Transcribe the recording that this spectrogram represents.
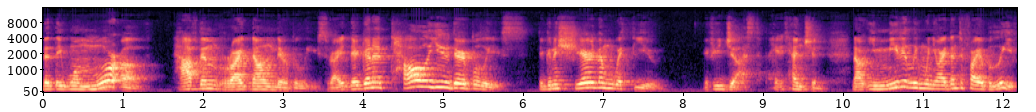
that they want more of, have them write down their beliefs, right? They're gonna tell you their beliefs. They're gonna share them with you if you just pay attention now, immediately when you identify a belief,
